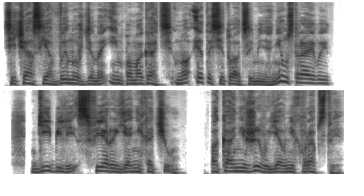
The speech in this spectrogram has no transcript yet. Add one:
Сейчас я вынуждена им помогать, но эта ситуация меня не устраивает. Гибели сферы я не хочу. Пока они живы, я у них в рабстве.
